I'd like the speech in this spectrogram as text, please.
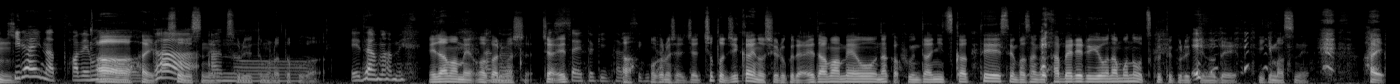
ん。に嫌いな食べ物が、はい。そうですね、あのーそれ言ってもらった方が。枝豆。枝豆わかりました。じゃあえ小さい時に食べあ過ぎた。わかりました。じゃあちょっと次回の収録で枝豆をなんかふんだんに使って千葉さんが食べれるようなものを作ってくるっていうので いきますね。はい。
